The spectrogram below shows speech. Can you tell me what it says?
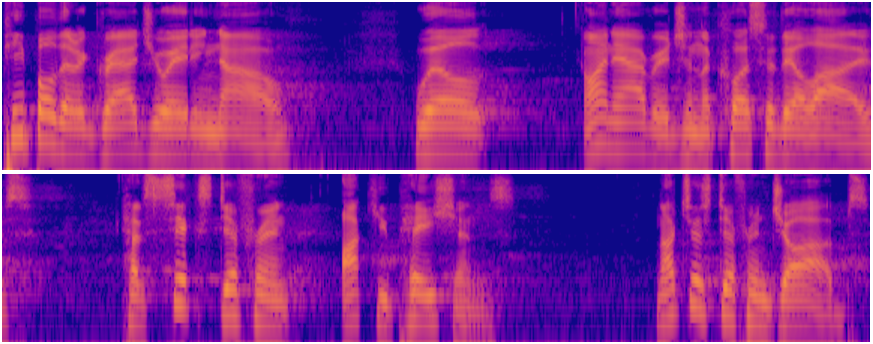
people that are graduating now will, on average, in the course of their lives, have six different occupations not just different jobs,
